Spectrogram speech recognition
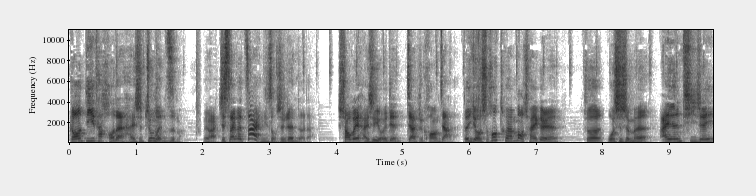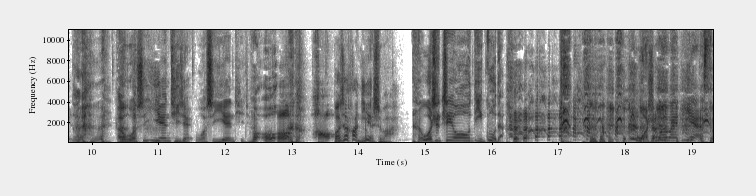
高低，它好歹还是中文字嘛，对吧？这三个字儿你总是认得的，稍微还是有一点价值框架的。但有时候突然冒出来一个人说我是什么 INTJ，呃，我是 ENTJ，我是 ENTJ。哦，哦，好，包厢号你也是吧？我是 G O O D good，我是 YYDS，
